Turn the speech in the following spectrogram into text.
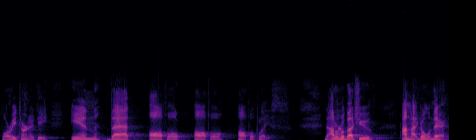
for eternity in that awful, awful, awful place. Now, I don't know about you, I'm not going there.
